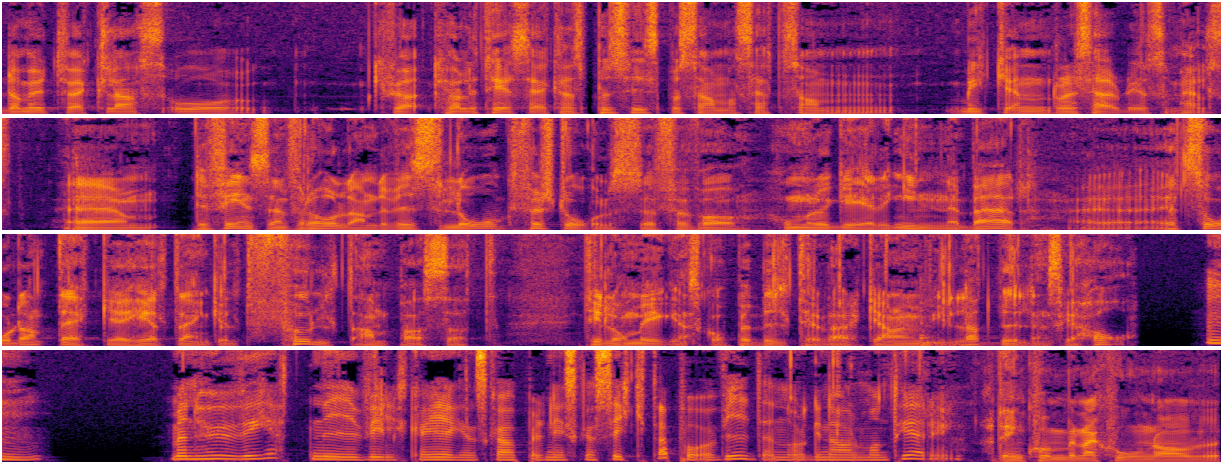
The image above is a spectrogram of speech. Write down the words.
de utvecklas och kvalitetssäkras precis på samma sätt som vilken reservdel som helst. Ehm, det finns en förhållandevis låg förståelse för vad homologering innebär. Eh, ett sådant däck är helt enkelt fullt anpassat till de egenskaper biltillverkaren vill att bilen ska ha. Mm. Men hur vet ni vilka egenskaper ni ska sikta på vid en originalmontering? Det är en kombination av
